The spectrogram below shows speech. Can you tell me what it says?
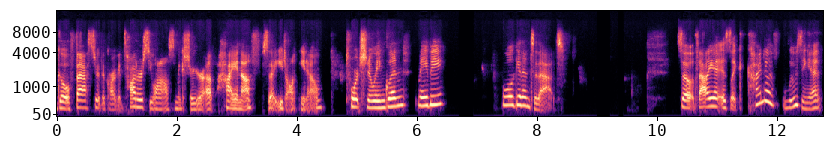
go faster, the car gets hotter. So you want to also make sure you're up high enough so that you don't, you know, torch New England, maybe. We'll get into that. So Thalia is like kind of losing it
